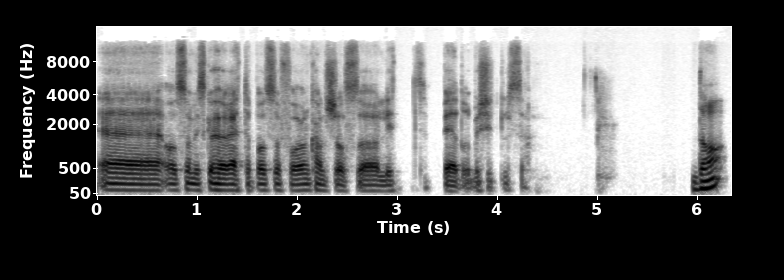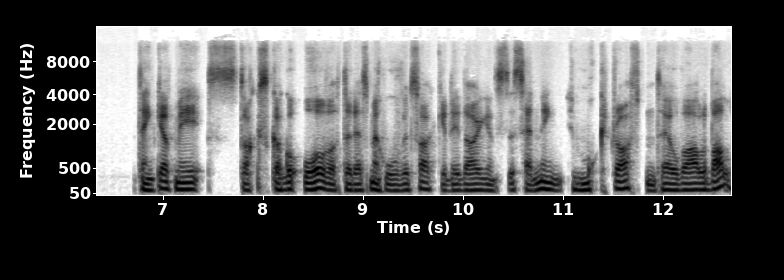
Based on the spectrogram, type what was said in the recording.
Eh, og som vi skal høre etterpå, så får han kanskje også litt bedre beskyttelse. Da tenker jeg at vi straks skal gå over til det som er hovedsaken i dagens sending, mockdraften til Oval ball.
